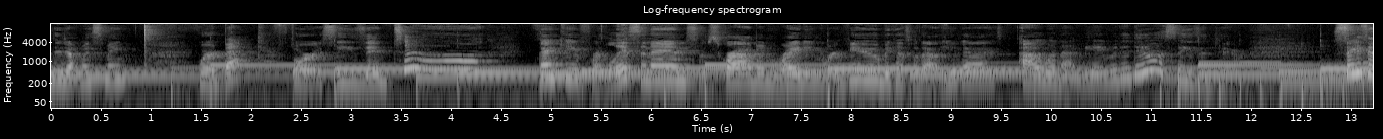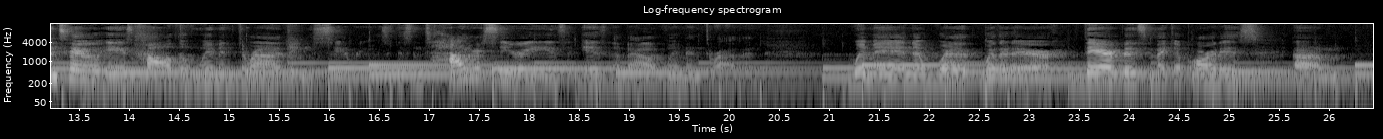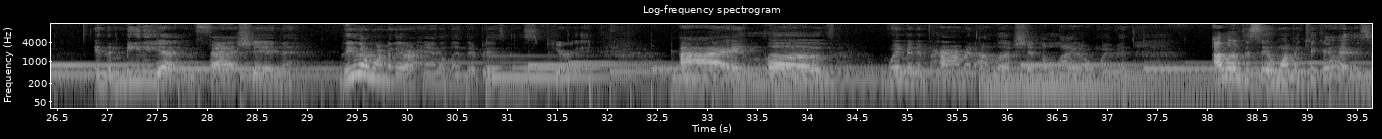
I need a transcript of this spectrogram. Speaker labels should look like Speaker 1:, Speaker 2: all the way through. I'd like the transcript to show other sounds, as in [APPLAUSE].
Speaker 1: Did y'all miss me? We're back for season two. Thank you for listening, subscribing, rating, review, because without you guys, I would not be able to do a season two. Season two is called the Women Thriving series. This entire series is about women thriving. Women, whether they're therapists, makeup artists, um, in the media and fashion, these are women that are handling their business, period. I love women empowerment. I love shedding a light on women. I love to see a woman kick ass.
